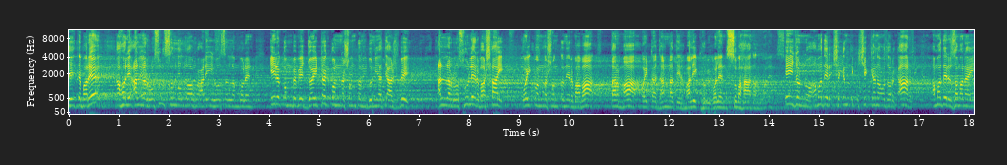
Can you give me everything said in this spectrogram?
যেতে পারে, তাহলে আল্লাহ রসুল সাল্লাহ আলী ওসাল্লাম বলেন, এরকম ভাবে জয়টা কন্যা সন্তান দুনিয়াতে আসবে। আল্লাহর রসুলের বাসায় ওই কন্যা সন্তানের বাবা তার মা ওইটা জান্নাতের মালিক হবে বলেন সুবাহান এই জন্য আমাদের সেখান থেকে শিক্ষা নেওয়া দরকার। আমাদের জমানায়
